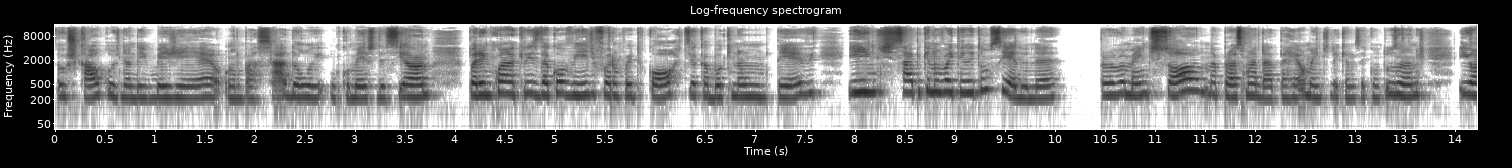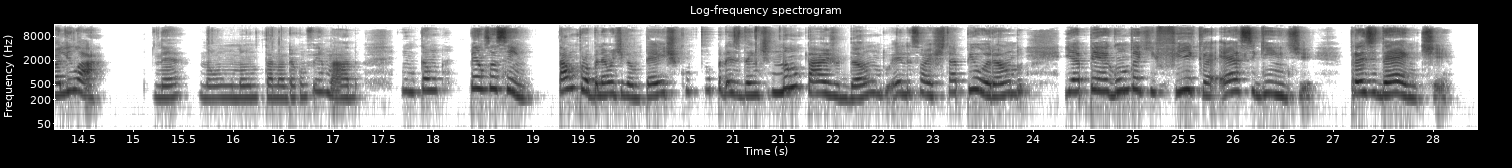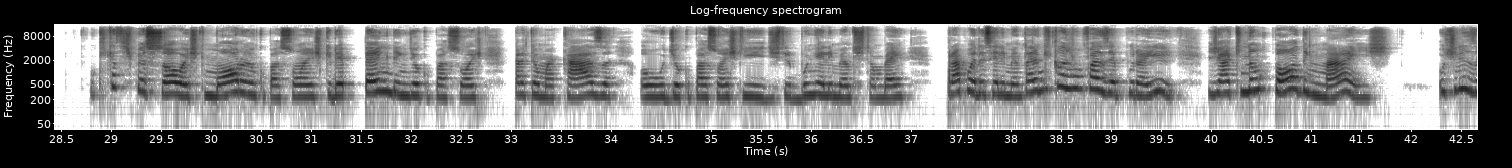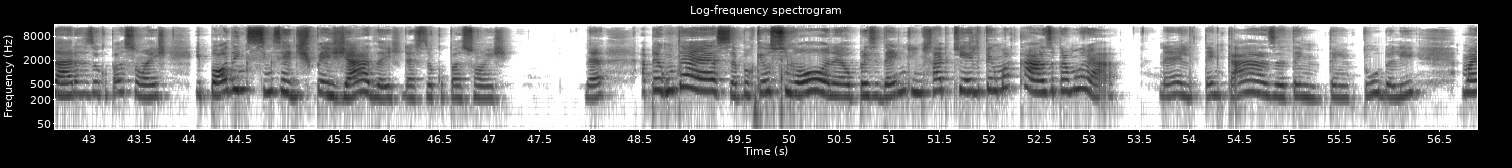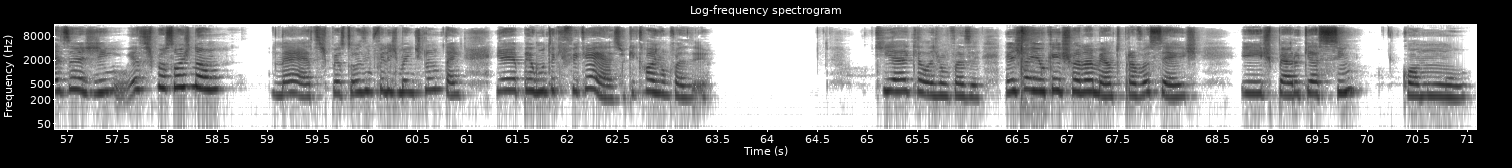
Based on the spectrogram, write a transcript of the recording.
os cálculos né, do IBGE ano passado ou no começo desse ano, porém com a crise da Covid foram feitos cortes acabou que não teve, e a gente sabe que não vai ter tão cedo, né? Provavelmente só na próxima data, realmente, daqui a não sei quantos anos, e olhe lá, né? Não, não tá nada confirmado. Então, pensa assim, tá um problema gigantesco, o presidente não tá ajudando, ele só está piorando, e a pergunta que fica é a seguinte: presidente, o que, que essas pessoas que moram em ocupações, que dependem de ocupações para ter uma casa, ou de ocupações que distribuem alimentos também, para poder se alimentarem, o que, que elas vão fazer por aí, já que não podem mais utilizar essas ocupações e podem sim ser despejadas dessas ocupações, né? A pergunta é essa, porque o senhor, né, o presidente, a gente sabe que ele tem uma casa para morar, né? Ele tem casa, tem, tem tudo ali, mas a gente, essas pessoas não né? Essas pessoas, infelizmente, não têm. E aí a pergunta que fica é essa: o que, que elas vão fazer? O que é que elas vão fazer? Deixa aí o questionamento para vocês. E espero que assim como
